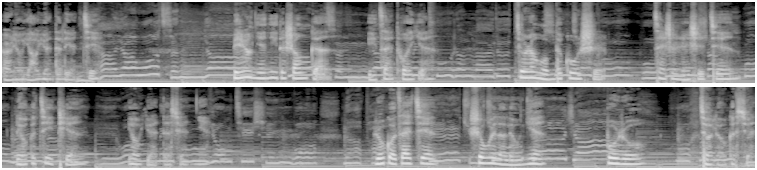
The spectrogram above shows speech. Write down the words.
而又遥远的连接。别让黏腻的伤感一再拖延，就让我们的故事在这人世间留个既甜又远的悬念。如果再见是为了留念，不如就留个悬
